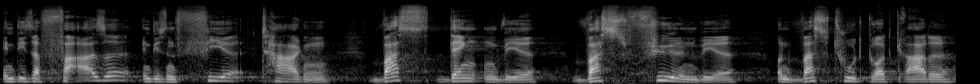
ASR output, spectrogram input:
in dieser Phase, in diesen vier Tagen, was denken wir, was fühlen wir und was tut Gott gerade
